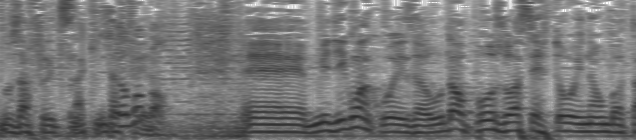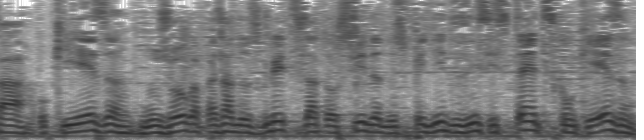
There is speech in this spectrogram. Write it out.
nos aflitos na quinta-feira. É, me diga uma coisa, o Dalpozo acertou em não botar o Chiesa no jogo, apesar dos gritos da torcida, dos pedidos insistentes com o Chiesa?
